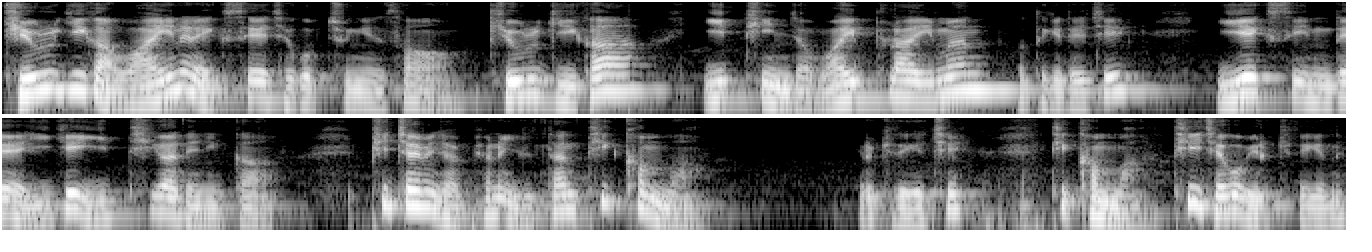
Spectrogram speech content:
기울기가 y는 x의 제곱 중에서 기울기가 2t인 점 y 프라임은 어떻게 되지 2x인데 이게 2t가 되니까 P점의 좌표는 일단 t, 이렇게 되겠지? t, t 제곱 이렇게 되겠네.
